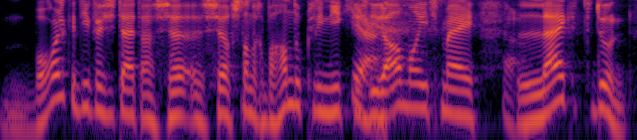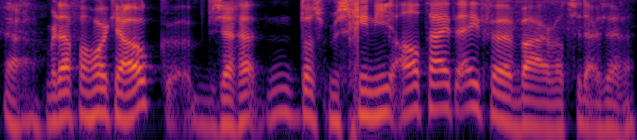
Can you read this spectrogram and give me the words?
behoorlijke diversiteit aan zelfstandige behandelkliniekjes ja. die er allemaal iets mee ja. lijken te doen. Ja. Maar daarvan hoor ik jou ook zeggen, dat is misschien niet altijd even waar wat ze daar zeggen.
